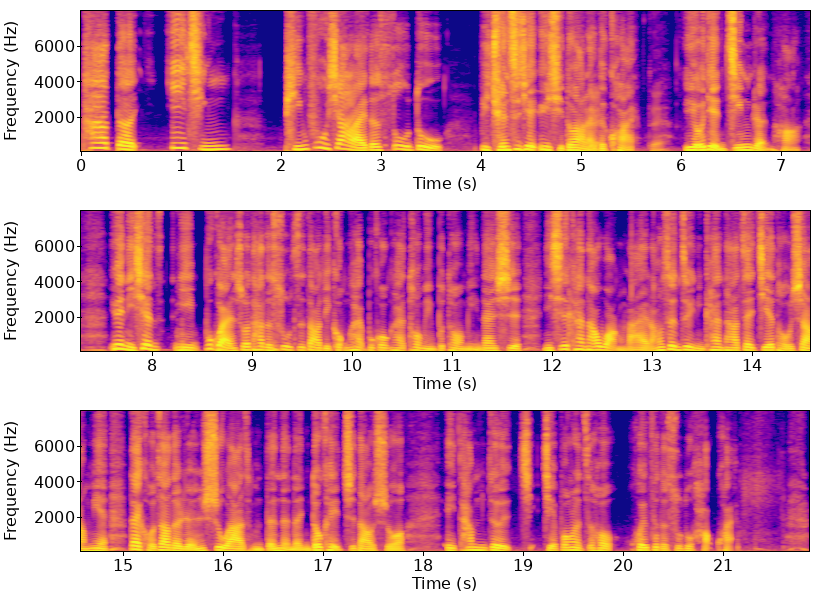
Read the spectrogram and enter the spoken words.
它的疫情平复下来的速度。比全世界预期都要来得快，对，有点惊人哈。因为你现你不管说它的数字到底公开不公开、透明不透明，但是你其实看它往来，然后甚至于你看它在街头上面戴口罩的人数啊，什么等等的，你都可以知道说，诶，他们的解解封了之后恢复的速度好快。然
